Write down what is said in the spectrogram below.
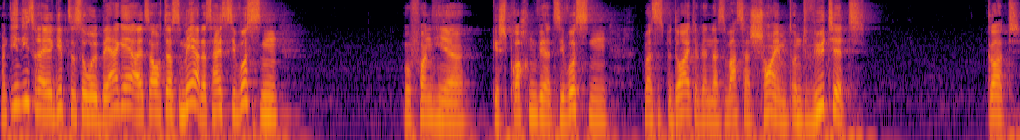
Und in Israel gibt es sowohl Berge als auch das Meer. Das heißt, sie wussten, wovon hier gesprochen wird. Sie wussten, was es bedeutet, wenn das Wasser schäumt und wütet. Gott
